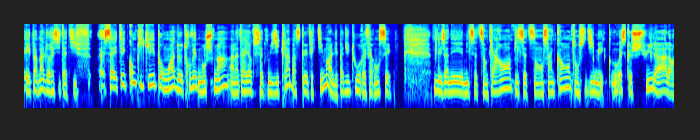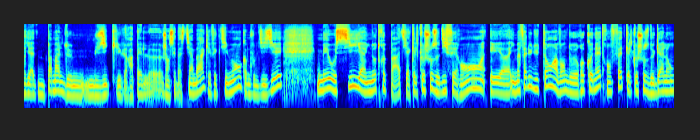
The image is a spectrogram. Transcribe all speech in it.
et pas mal de récitatifs. Ça a été compliqué pour moi de trouver mon chemin à l'intérieur de cette musique-là parce qu'effectivement elle n'est pas du tout référencée. Les années 1740, 1750, on se dit mais où est-ce que je suis là? Alors il y a pas mal de musique qui rappelle euh, Jean-Sébastien Bach, effectivement, comme vous le disiez, mais aussi il y a une autre patte, il y a quelque chose de différent, et euh, il m'a fallu du temps avant de reconnaître en fait quelque chose de galant.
